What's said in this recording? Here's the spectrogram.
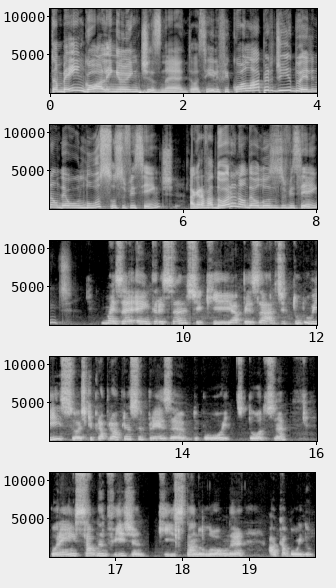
também engolem antes, né? Então assim, ele ficou lá perdido, ele não deu luz o suficiente a gravadora não deu luz o suficiente? Mas é, é interessante que, apesar de tudo isso, acho que para a própria surpresa do Bowie, de todos, né? Porém, Sound and Vision, que está no Low, né? Acabou indo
